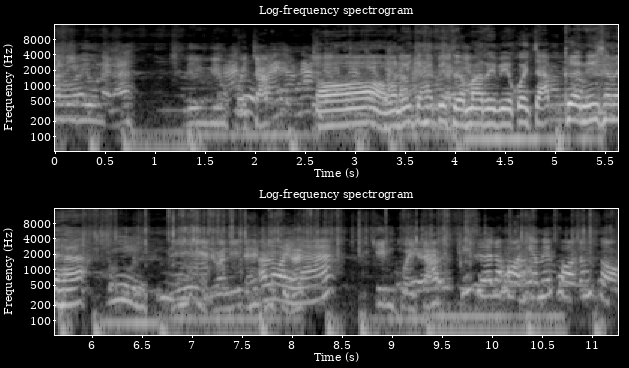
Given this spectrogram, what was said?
มารีวิวหน่อยนะ รีวิวก๋วยจั๊บอ๋อวันนี้จะให้พี่เสือมารีวิวก๋วยจั๊บเครื่องนี้ใช่ไหมฮะนี่วันนี้จะให้อพี่ร่อยเสือนะ กินก๋วยจั๊บพี่เสือละห่อเดียวไม่พอต้องสอง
